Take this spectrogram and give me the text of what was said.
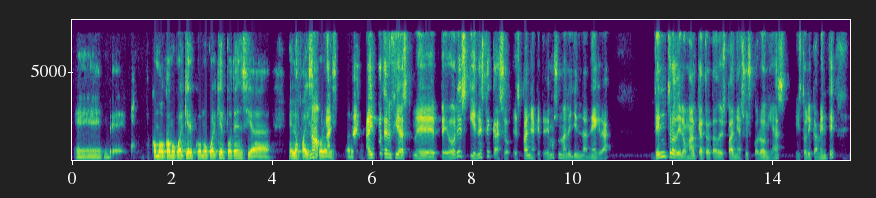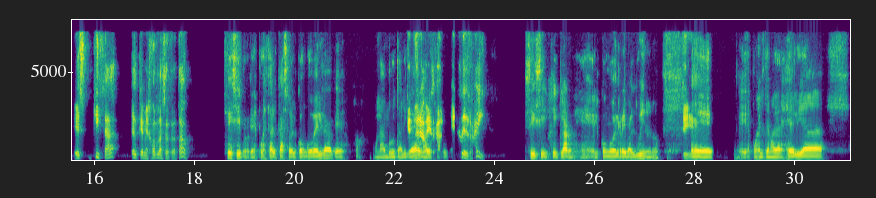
eh, como, como, cualquier, como cualquier potencia en los países No, colonizadores. Hay potencias eh, peores y en este caso España, que tenemos una leyenda negra, dentro de lo mal que ha tratado España sus colonias históricamente, es quizá el que mejor las ha tratado. Sí, sí, porque después está el caso del Congo belga, que es una brutalidad. era una era del rey. Sí, sí, sí, claro, el Congo del rey Balduino, ¿no? Sí. Eh, y después el tema de Argelia,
